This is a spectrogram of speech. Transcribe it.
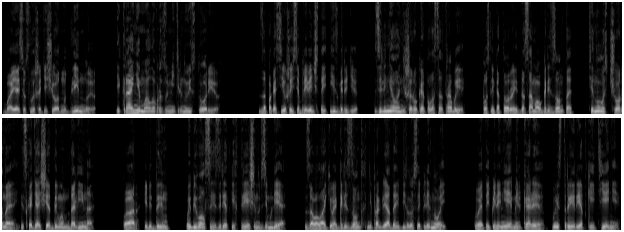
боясь услышать еще одну длинную и крайне маловразумительную историю. За покосившейся бревенчатой изгородью зеленела неширокая полоса травы, после которой до самого горизонта тянулась черная, исходящая дымом долина. Пар или дым выбивался из редких трещин в земле, заволакивая горизонт непроглядной белесой пеленой. В этой пелене мелькали быстрые редкие тени.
